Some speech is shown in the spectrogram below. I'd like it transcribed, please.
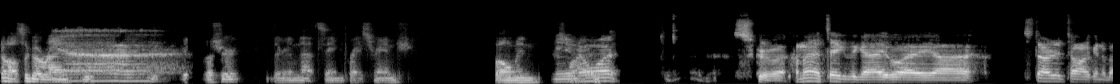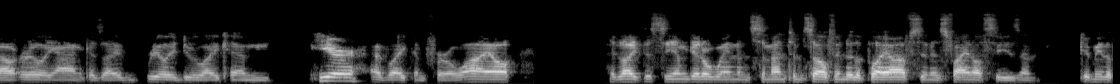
Could also go Ryan yeah. Buescher. They're in that same price range. Bowman. You Suarez. know what? Screw it. I'm gonna take the guy who I uh, started talking about early on because I really do like him here. I've liked him for a while. I'd like to see him get a win and cement himself into the playoffs in his final season. Give me the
